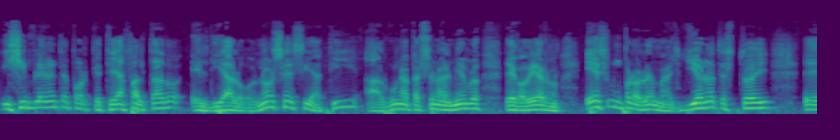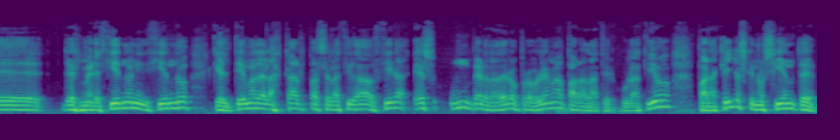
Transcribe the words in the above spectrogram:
y simplemente porque te ha faltado el diálogo. No sé si a ti, a alguna persona, al miembro de gobierno. Es un problema. Yo no te estoy eh, desmereciendo ni diciendo que el tema de las carpas en la ciudad de Alcira es un verdadero problema para la circulación, para aquellos que no sienten.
